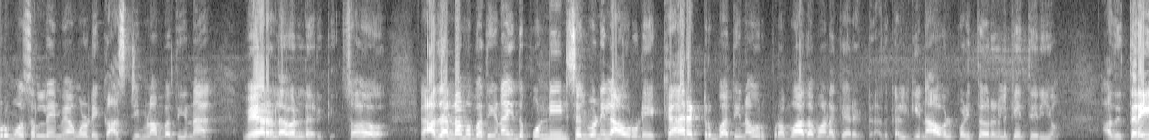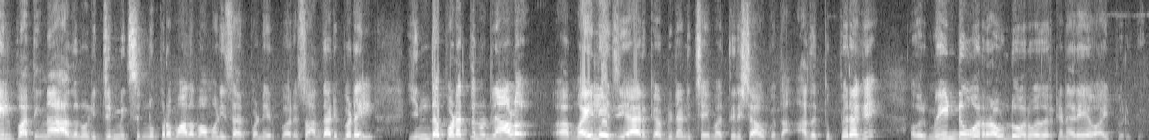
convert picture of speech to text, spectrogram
ப்ரொமோஷன்லேயுமே அவங்களுடைய காஸ்டியூம்லாம் பார்த்தீங்கன்னா வேறு லெவலில் இருக்குது ஸோ அது இல்லாமல் பார்த்தீங்கன்னா இந்த பொன்னியின் செல்வனில் அவருடைய கேரக்டரும் பார்த்தீங்கன்னா ஒரு பிரமாதமான கேரக்டர் அது கல்கி நாவல் படித்தவர்களுக்கே தெரியும். அது திரையில் பார்த்தீங்கன்னா அதனுடைய ஜிம்மிக்ஸ் இன்னும் பிரமாதமாக மணி சார் பண்ணியிருப்பார். ஸோ அந்த அடிப்படையில் இந்த படத்தினுடையாலும் மைலேஜ் யாருக்கு அப்படின்னா நிச்சயமாக திரிஷாவுக்கு தான். அதுக்கு பிறகு அவர் மீண்டும் ஒரு ரவுண்டு வருவதற்கு நிறைய வாய்ப்பு இருக்குது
